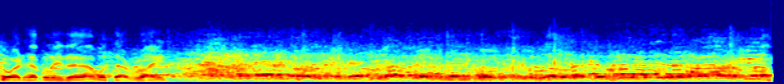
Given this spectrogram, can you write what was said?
Scored heavily there with that right. A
